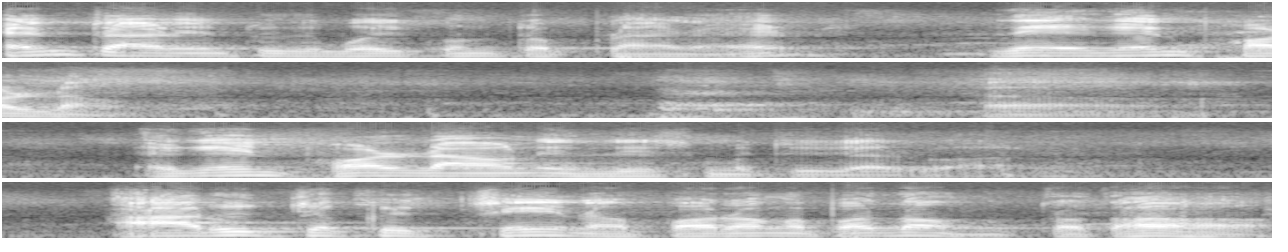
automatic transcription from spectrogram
enter into the Vaikuntha planet, they again fall down. Uh, again fall down in this material world. Arujya krichena paranga padam tataha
